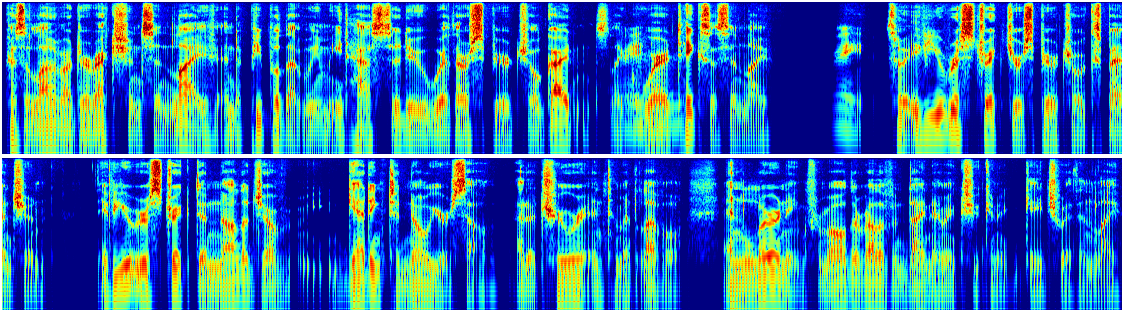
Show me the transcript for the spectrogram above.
because a lot of our directions in life and the people that we meet has to do with our spiritual guidance, like Right. where it Mhm. takes us in life. Right. So if you restrict your spiritual expansion, if you restrict the knowledge of getting to know yourself at a truer, intimate level and learning from all the relevant dynamics you can engage with in life,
